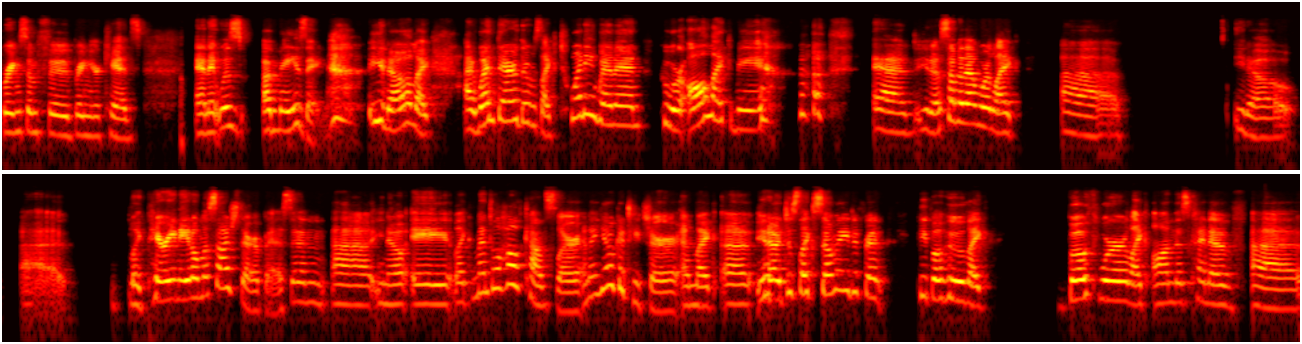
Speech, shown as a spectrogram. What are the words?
bring some food, bring your kids. And it was amazing. you know, like I went there, there was like 20 women who were all like me. and, you know, some of them were like, uh, you know, uh, like perinatal massage therapist and uh you know a like mental health counselor and a yoga teacher and like uh you know just like so many different people who like both were like on this kind of uh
